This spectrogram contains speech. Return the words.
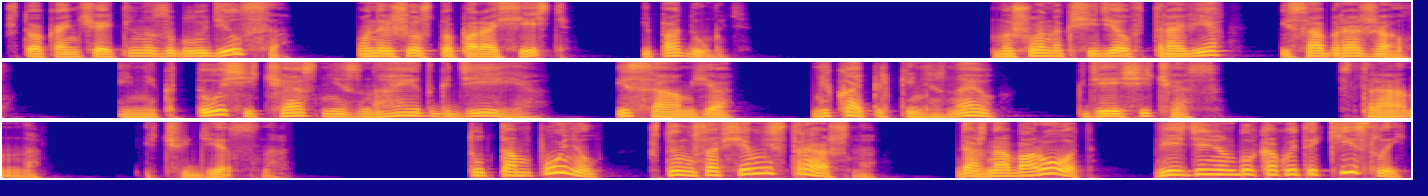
что окончательно заблудился, он решил, что пора сесть и подумать. Мышонок сидел в траве и соображал. И никто сейчас не знает, где я. И сам я ни капельки не знаю, где я сейчас. Странно и чудесно. Тут там понял, что ему совсем не страшно. Даже наоборот, весь день он был какой-то кислый,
